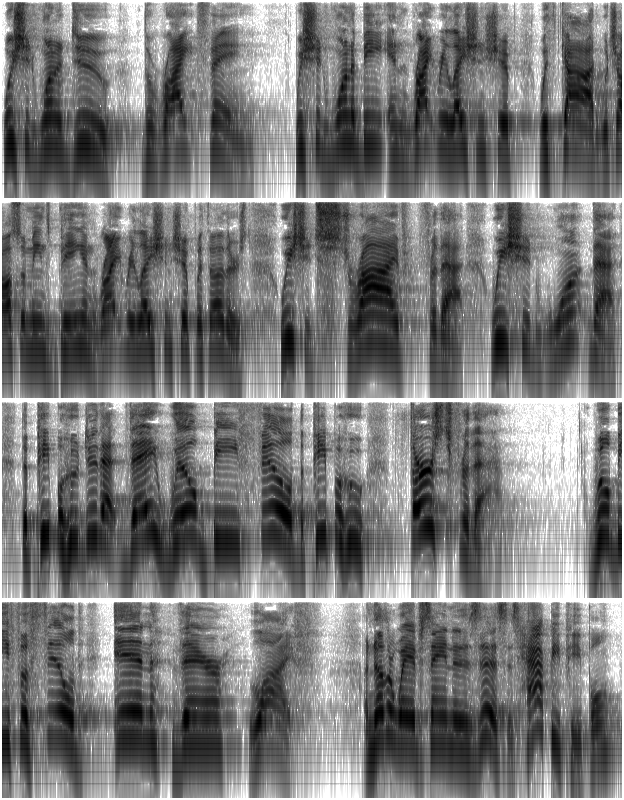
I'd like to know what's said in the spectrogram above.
we should want to do the right thing. We should want to be in right relationship with God, which also means being in right relationship with others. We should strive for that. We should want that. The people who do that, they will be filled. The people who thirst for that will be fulfilled in their life. Another way of saying it is this is happy people.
